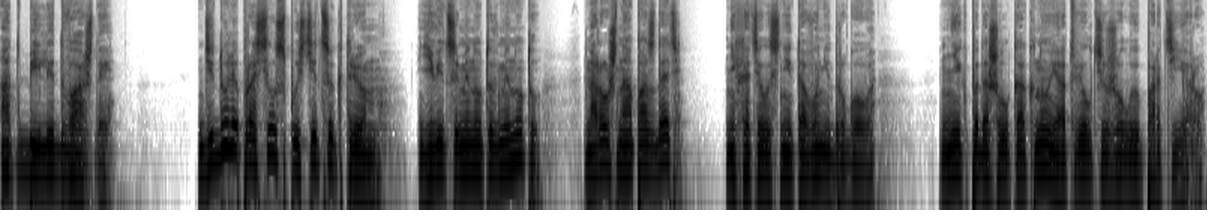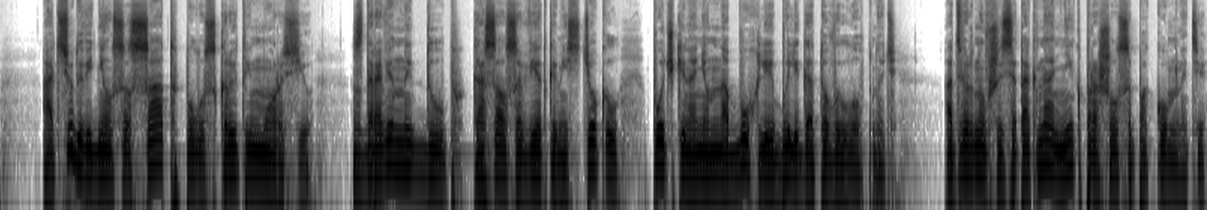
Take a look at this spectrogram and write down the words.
отбили дважды. Дедуля просил спуститься к трем. Явиться минуту в минуту? Нарочно опоздать? Не хотелось ни того, ни другого. Ник подошел к окну и отвел тяжелую портьеру. Отсюда виднелся сад, полускрытый моросью. Здоровенный дуб касался ветками стекол, почки на нем набухли и были готовы лопнуть. Отвернувшись от окна, Ник прошелся по комнате.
